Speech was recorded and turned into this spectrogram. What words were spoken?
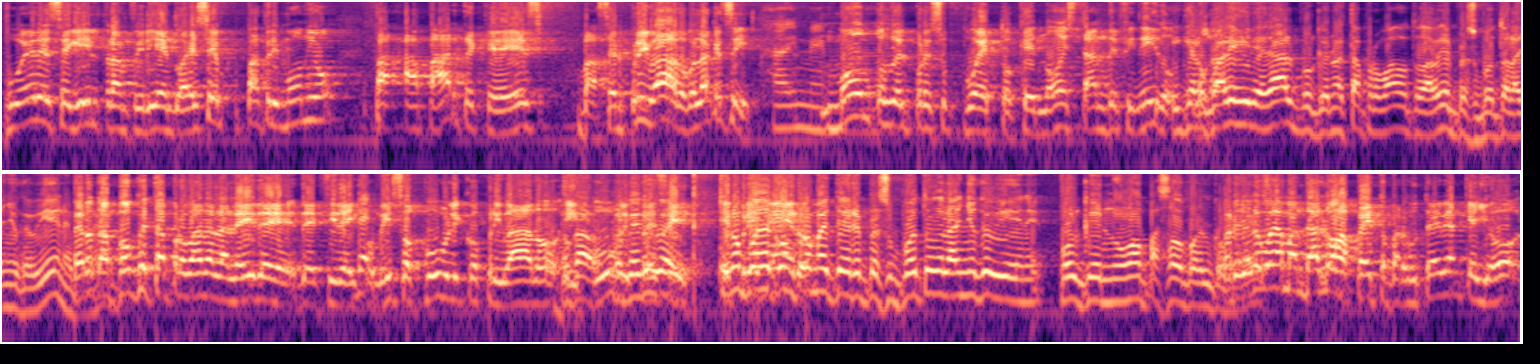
puede seguir transfiriendo a ese patrimonio aparte que es va a ser privado, ¿verdad que sí? Ay, Montos del presupuesto que no están definidos. Y que lo cual es ilegal porque no está aprobado todavía el presupuesto del año que viene. pero ejemplo. tampoco está aprobada la ley de, de fideicomiso público, privado y Claro, público. porque Es digo, decir, tú no el puedes primero- comprometer el presupuesto del año que viene porque no ha pasado por el Pero Congreso. yo le voy a mandar los aspectos para que ustedes vean que yo,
